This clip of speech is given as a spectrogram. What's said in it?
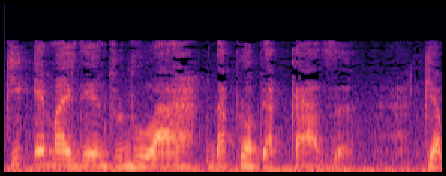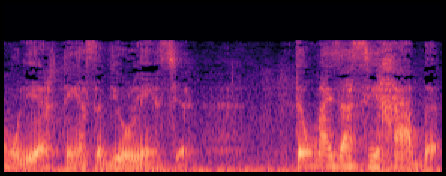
que é mais dentro do lar, da própria casa, que a mulher tem essa violência? Tão mais acirrada,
